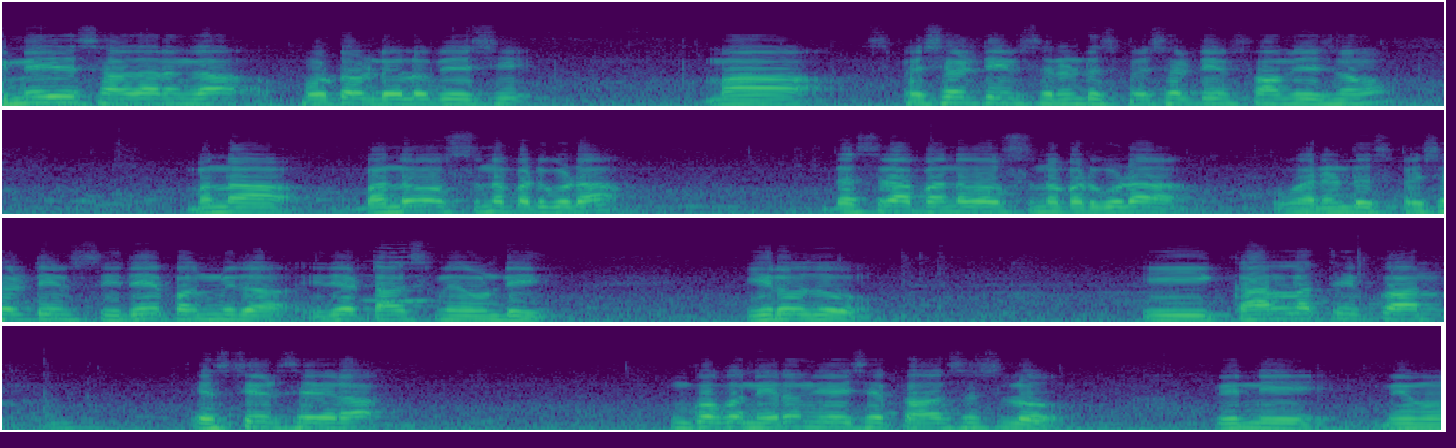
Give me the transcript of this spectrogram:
ఇమేజెస్ ఆధారంగా ఫోటోలు డెవలప్ చేసి మా స్పెషల్ టీమ్స్ రెండు స్పెషల్ టీమ్స్ ఫామ్ చేసినాము. మొన్న బందోబస్తు ఉన్నప్పటి కూడా దసరా బందోబస్తు ఉన్నప్పటి కూడా ఒక రెండు స్పెషల్ టీమ్స్ ఇదే పని మీద ఇదే టాస్క్ మీద ఉండి ఈరోజు ఈ కాన్ లతీఫ్ ఖాన్ ఎస్టేట్ దగ్గర ఇంకొక నేరం చేసే ప్రాసెస్లో వీరిని మేము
